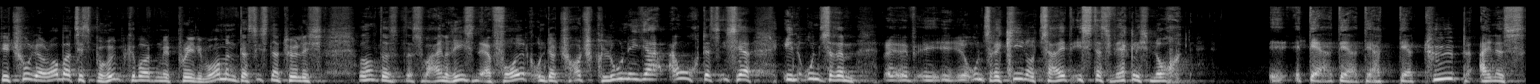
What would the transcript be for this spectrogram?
Die Julia Roberts ist berühmt geworden mit Pretty Woman. Das ist natürlich, oh, das, das war ein Riesenerfolg. Und der George Clooney ja auch. Das ist ja in unserem, äh, in unserer Kinozeit ist das wirklich noch der, der, der, der Typ eines,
